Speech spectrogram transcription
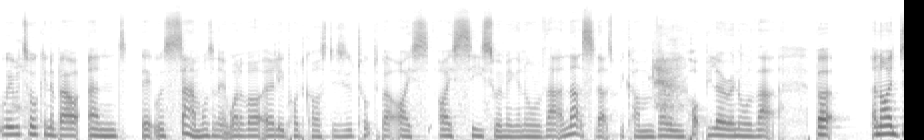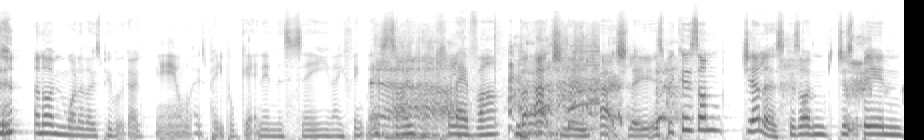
we were talking about and it was Sam, wasn't it? One of our early podcasters who talked about ice ice sea swimming and all of that. And that's that's become very popular and all of that. But and I did, and I'm one of those people that go, yeah, all those people getting in the sea, they think they're so clever. But actually, actually, it's because I'm jealous because I'm just being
